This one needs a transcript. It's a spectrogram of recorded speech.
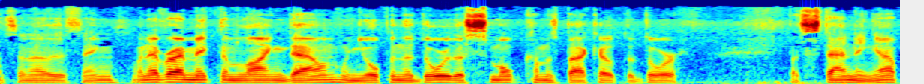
That's another thing. Whenever I make them lying down, when you open the door, the smoke comes back out the door. But standing up,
